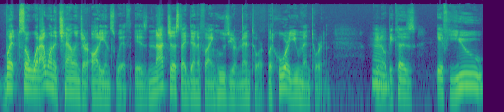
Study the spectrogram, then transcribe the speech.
but so what I want to challenge our audience with is not just identifying who's your mentor, but who are you mentoring? You know, hmm. because if you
